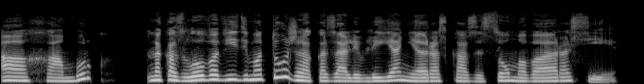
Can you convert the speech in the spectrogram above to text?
А Хамбург? На Козлова, видимо, тоже оказали влияние рассказы Сомова о России.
